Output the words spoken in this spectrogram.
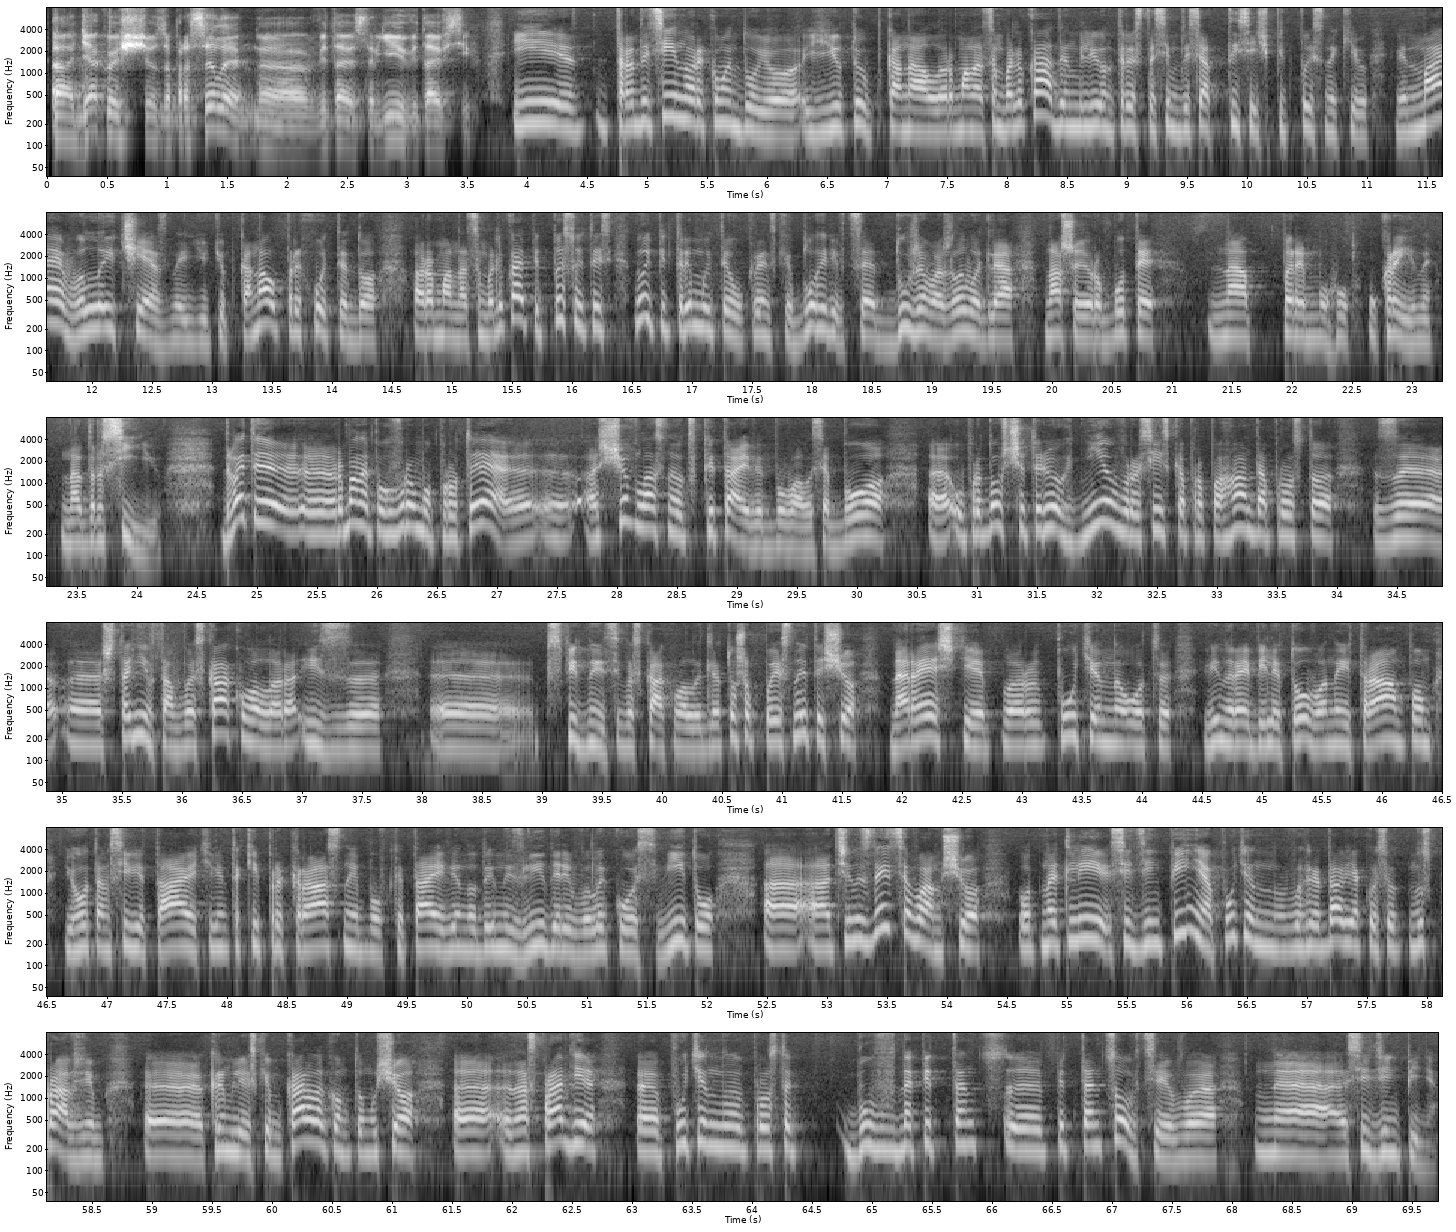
Е, Дякую, що запросили. Е, Вітаю Сергію, вітаю всіх. І традиційно рекомендую YouTube канал Романа Цимбалюка. 1 мільйон 370 тисяч підписників він має. Величезний YouTube канал. Приходьте до Романа Цимбалюка, підписуйтесь, ну і підтримуйте українських блогерів. Це дуже важливо для нашої роботи на перемогу України над Росією. Давайте, е, Романе, поговоримо про те, е, е, а що власне от в Китаї відбувалося. Бо упродовж чотирьох днів російська пропаганда просто з е, штанів там вискакувала із е, спідниць вискакували для того, щоб пояснити, що нарешті Путін, от він реабілітований Трампом, його там всі вітають. Він такий прекрасний, бо в Китаї він один із лідерів великого світу. А, чи не здається вам, що от на тлі Сі Цзіньпіня Путін виглядав якось от, ну, справжнім е, кремлівським карликом, тому що е, насправді е, Путін просто був на е, підтанцовці в е, Сі Цзіньпіня.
